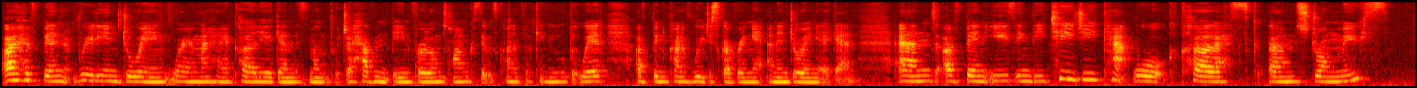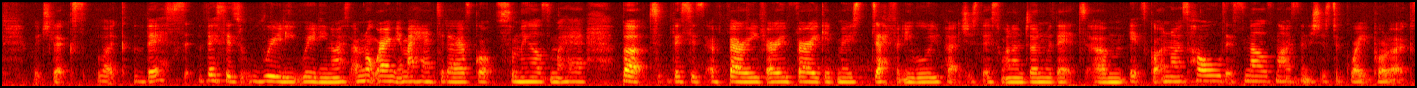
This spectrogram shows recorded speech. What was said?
I have been really enjoying wearing my hair curly again this month, which I haven't been for a long time because it was kind of looking a little bit weird. I've been kind of rediscovering it and enjoying it again. And I've been using the TIGI Catwalk Curlesque um, Strong Mousse which looks like this. This is really, really nice. I'm not wearing it in my hair today. I've got something else in my hair. But this is a very, very, very good mousse. Definitely will repurchase this when I'm done with it. Um, it's got a nice hold. It smells nice and it's just a great product.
